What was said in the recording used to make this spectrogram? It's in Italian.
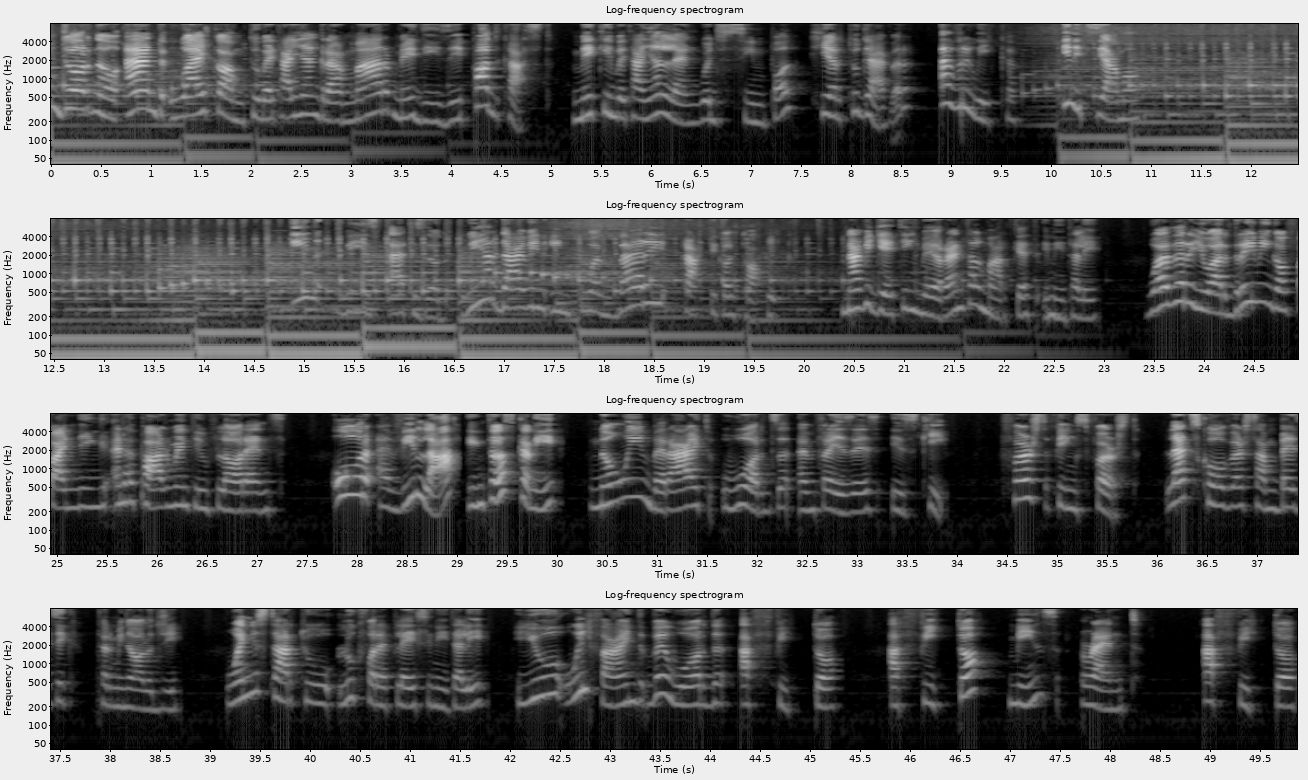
Buongiorno and welcome to Italian Grammar Made Easy podcast, making the Italian language simple here together every week. Iniziamo! In this episode, we are diving into a very practical topic navigating the rental market in Italy. Whether you are dreaming of finding an apartment in Florence or a villa in Tuscany, knowing the right words and phrases is key. First things first, let's cover some basic terminology. When you start to look for a place in Italy, you will find the word affitto. Affitto means rent. Affitto.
